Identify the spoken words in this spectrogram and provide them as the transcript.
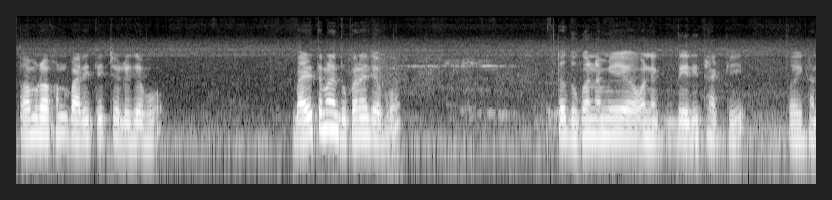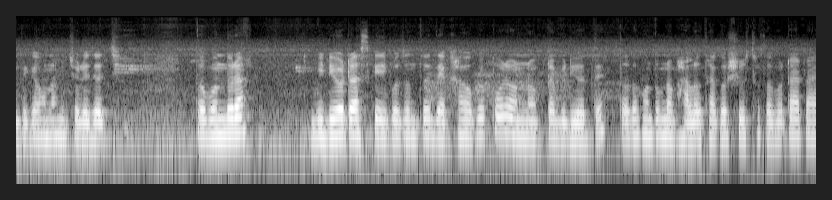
তো আমরা এখন বাড়িতে চলে যাব। বাড়িতে মানে দোকানে যাব। তো দোকান আমি অনেক দেরি থাকি, তো এখান থেকে এখন আমি চলে যাচ্ছি। তো বন্ধুরা, ভিডিওটা আজকে এই পর্যন্ত দেখা হবে পরে অন্য একটা ভিডিওতে। ততক্ষণ তোমরা ভালো থাকো, সুস্থ থাকো, টাটা।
